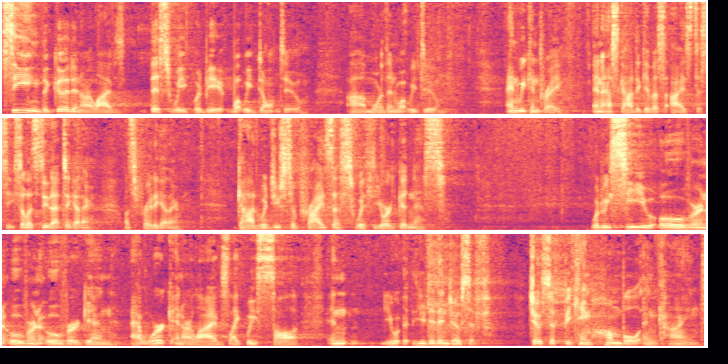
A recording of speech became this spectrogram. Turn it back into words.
seeing the good in our lives this week would be what we don't do uh, more than what we do. And we can pray and ask God to give us eyes to see. So let's do that together. Let's pray together. God, would you surprise us with your goodness? Would we see you over and over and over again at work in our lives like we saw in you, you did in Joseph? Joseph became humble and kind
